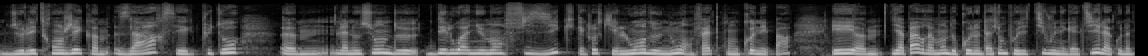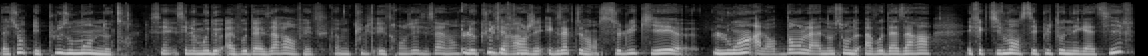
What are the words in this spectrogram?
l'étranger comme zar, c'est plutôt euh, la notion de d'éloignement physique, quelque chose qui est loin de nous en fait, qu'on ne connaît pas. Et euh, il n'y a pas vraiment de connotation positive ou négative, la connotation est plus ou moins neutre. C'est le mot de Avodazara en fait, comme culte étranger, c'est ça, non? Le culte étranger, exactement. Celui qui est euh, loin. Alors dans la notion de Avodazara, effectivement, c'est plutôt négatif,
